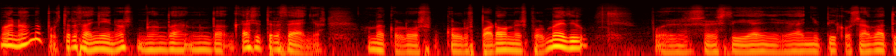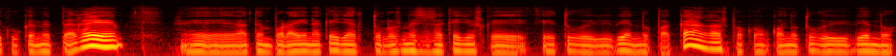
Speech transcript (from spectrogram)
Bueno, anda, pues 13 añinos, no casi 13 años. Hombre, con los, con los parones por medio, pues este año, año y pico sabático que me pegué, eh, la temporada en aquella, todos los meses aquellos que, que estuve viviendo para Cangas, pa, cuando estuve viviendo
